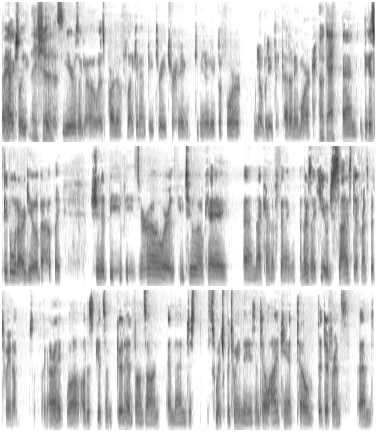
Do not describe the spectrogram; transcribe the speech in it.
I actually They did should. this years ago as part of like an MP3 trading community before nobody did that anymore. Okay. And because people would argue about like, should it be V0 or is V2 okay? And that kind of thing. And there's a huge size difference between them. So it's like, all right, well, I'll just get some good headphones on and then just switch between these until I can't tell the difference. And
